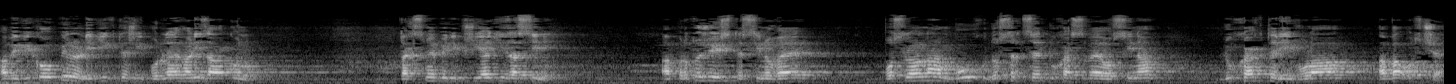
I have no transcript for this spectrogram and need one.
aby vykoupil lidi, kteří podléhali zákonu. Tak jsme byli přijati za syny. A protože jste synové, poslal nám Bůh do srdce ducha svého syna, ducha, který volá Aba Otče.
